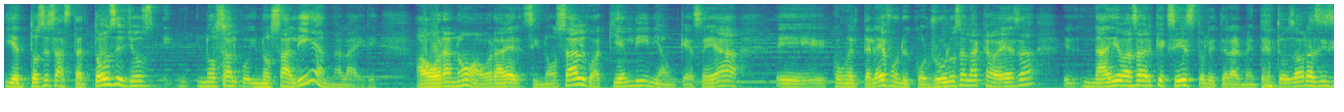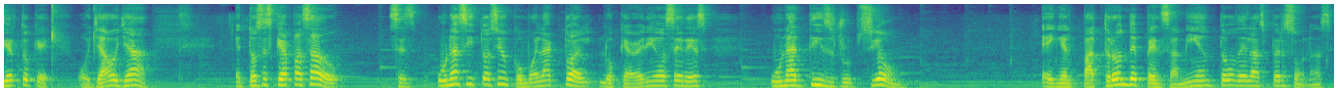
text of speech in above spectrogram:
Y entonces hasta entonces yo no salgo y no salían al aire. Ahora no, ahora a ver, si no salgo aquí en línea, aunque sea eh, con el teléfono y con rulos en la cabeza, eh, nadie va a saber que existo literalmente. Entonces ahora sí es cierto que o ya o ya. Entonces, ¿qué ha pasado? Una situación como la actual lo que ha venido a hacer es una disrupción en el patrón de pensamiento de las personas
